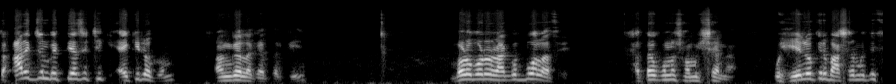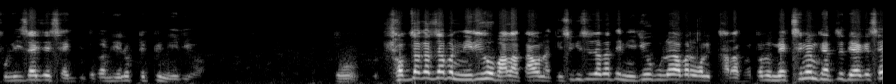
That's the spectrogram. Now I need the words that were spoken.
তো আরেকজন ব্যক্তি আছে ঠিক একই রকম, অঙ্গ এলাকায় আর কি। বড় বড় রাঘব বল আছে, হাতেও কোনো সমস্যা না। ও হে লোকের বাসার মধ্যে ফুলি যায় যে স্যাক দিত, কারণ হে লোকটা একটু নিরীহ। তো সব জায়গাতে যে আবার নিরীহ বালা, তাও না। কিছু কিছু জায়গাতে নিরীহগুলো আবার অনেক খারাপ হয়। তবে ম্যাক্সিমাম ক্ষেত্রে দেওয়া গেছে,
